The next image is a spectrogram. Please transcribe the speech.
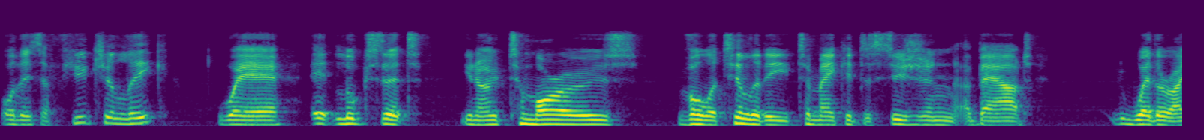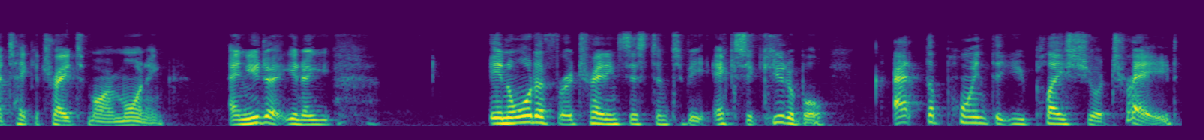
or there's a future leak where it looks at you know tomorrow's volatility to make a decision about whether I take a trade tomorrow morning. And you don't, you know, in order for a trading system to be executable, at the point that you place your trade,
